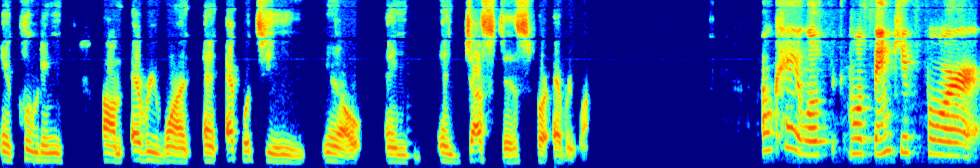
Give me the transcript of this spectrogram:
including um, everyone and equity you know and, and justice for everyone Okay, well, well, thank you for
